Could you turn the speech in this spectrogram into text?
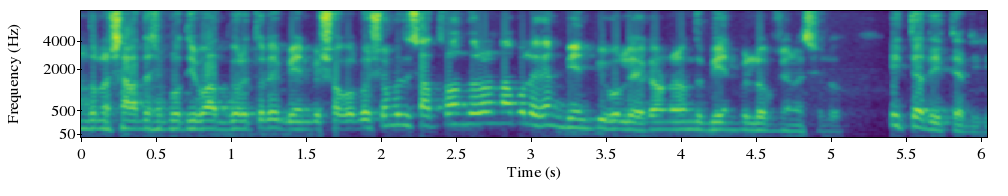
আন্দোলন সারা দেশে প্রতিবাদ গড়ে তোলে বিএনপি সকল বৈষম্যবিধি ছাত্র আন্দোলন, না বলে এখানে বিএনপি বলে কারণ এখানে বিএনপির লোকজন ছিল, ইত্যাদি ইত্যাদি।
